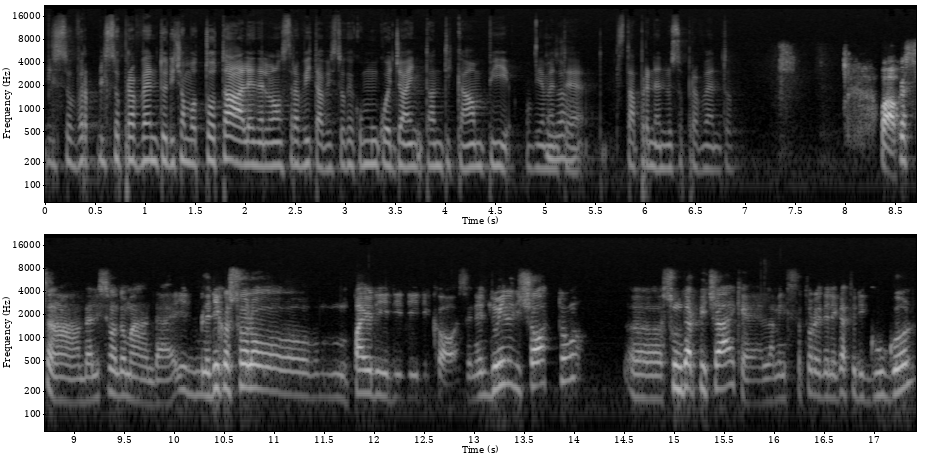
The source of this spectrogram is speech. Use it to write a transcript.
il, sovra- il, sopravvento diciamo totale nella nostra vita, visto che comunque già in tanti campi ovviamente esatto. sta prendendo il sopravvento. Wow, questa è una bellissima domanda. Le dico solo un paio di, di, di cose. Nel 2018 uh, Sundar Pichai, che è l'amministratore delegato di Google,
